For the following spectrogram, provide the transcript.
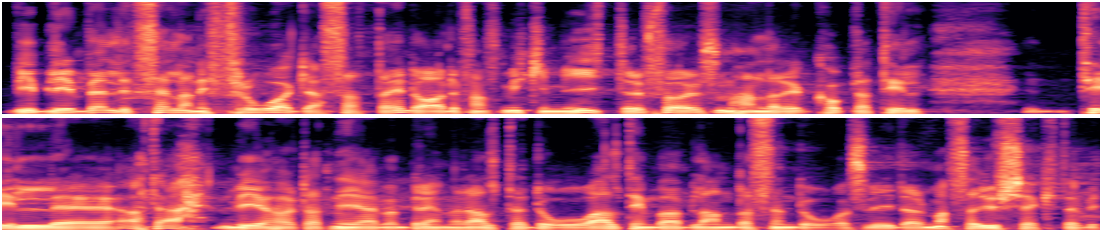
Vi blir väldigt sällan ifrågasatta idag. Det fanns mycket myter förr som handlade kopplat till, till eh, att äh, vi har hört att ni bränner allt ändå då och allting bara blandas ändå och så vidare. Massa ursäkter. Vi,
